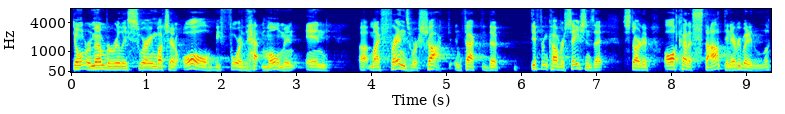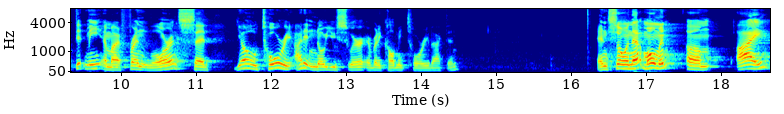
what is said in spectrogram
don't remember really swearing much at all before that moment, and uh, my friends were shocked. In fact, the different conversations that started all kind of stopped, and everybody looked at me, and my friend Lawrence said, Yo, Tori, I didn't know you swear. Everybody called me Tori back then. And so in that moment, um, I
